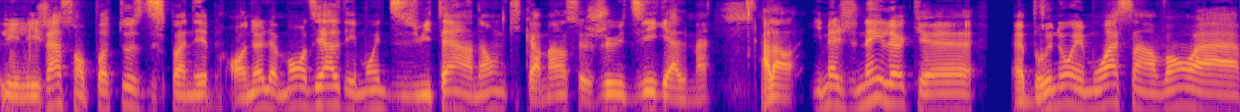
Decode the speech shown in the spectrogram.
les, gens ne sont pas tous disponibles. On a le mondial des moins de 18 ans en ondes qui commence jeudi également. Alors, imaginez là, que euh, Bruno et moi s'en vont à,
